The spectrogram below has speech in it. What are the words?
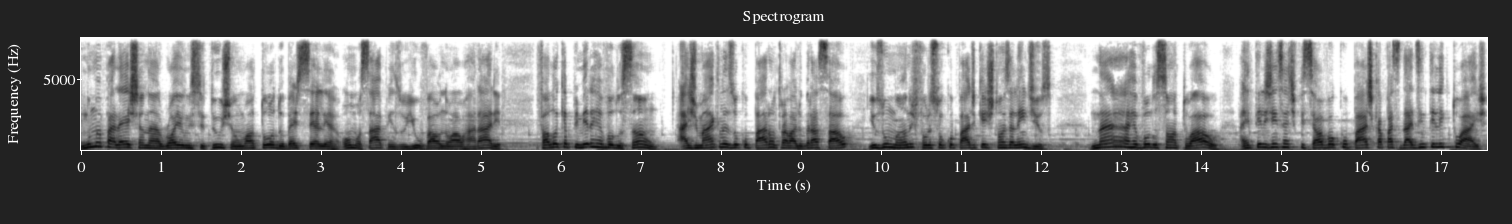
Numa palestra na Royal Institution, o autor do best-seller Homo Sapiens, o Yuval Noah Harari, falou que a primeira revolução, as máquinas ocuparam o trabalho braçal e os humanos foram se ocupar de questões além disso. Na revolução atual, a inteligência artificial vai ocupar as capacidades intelectuais.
